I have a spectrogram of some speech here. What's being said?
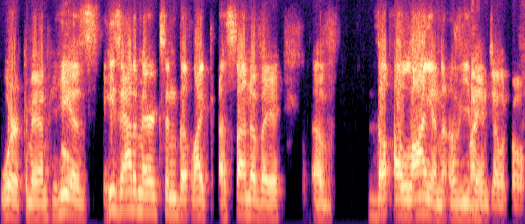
work man he Oh. is he's adam ericksen but like a son of a of the a lion of evangelical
